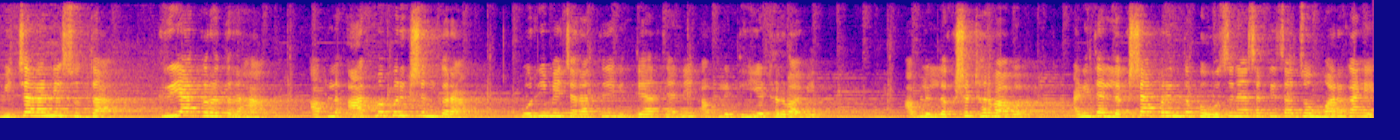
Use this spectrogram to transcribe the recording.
विचारांनी सुद्धा क्रिया करत राहा. आपलं आत्मपरीक्षण करा. पौर्णिमेच्या रात्री विद्यार्थ्याने आपले ध्येय ठरवावे. आपलं लक्ष ठरवावं. आणि त्या लक्षापर्यंत पोहोचण्यासाठीचा जो मार्ग आहे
